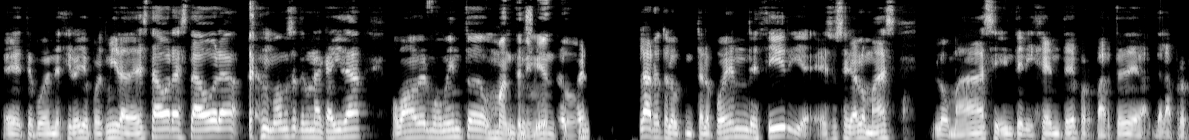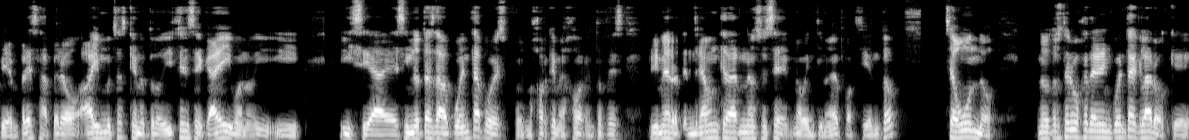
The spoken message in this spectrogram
eh, te pueden decir, oye, pues mira, de esta hora a esta hora vamos a tener una caída o vamos a haber momento... Un mantenimiento. claro, te lo, te lo, pueden decir y eso sería lo más, lo más inteligente por parte de, de, la propia empresa, pero hay muchas que no te lo dicen, se cae y bueno, y, y y si, eh, si, no te has dado cuenta, pues, pues mejor que mejor. Entonces, primero, tendríamos que darnos ese 99%. Segundo, nosotros tenemos que tener en cuenta, claro, que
